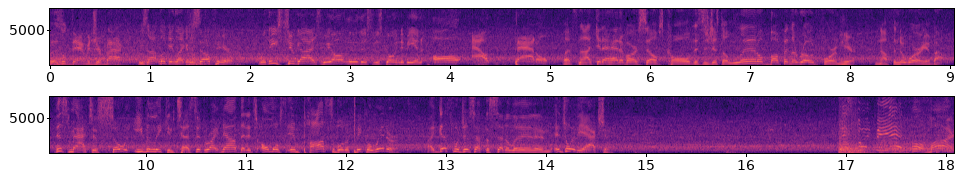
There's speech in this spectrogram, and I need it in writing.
This will damage your back. He's not looking like himself here. With these two guys, we all knew this was going to be an all-out battle. Let's not get ahead of ourselves, Cole. This is just a little bump in the road for him here. Nothing to worry about. This match is so evenly contested right now that it's almost impossible to pick a winner. I guess we'll just have to settle in and enjoy the action. This might be it! Oh, my!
